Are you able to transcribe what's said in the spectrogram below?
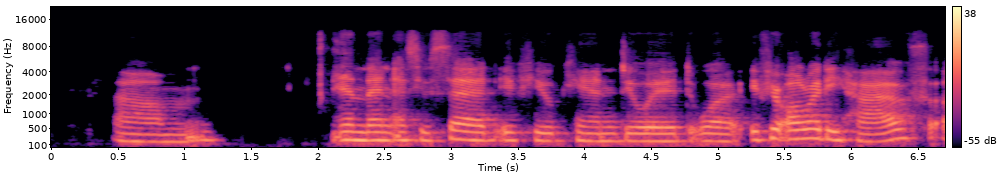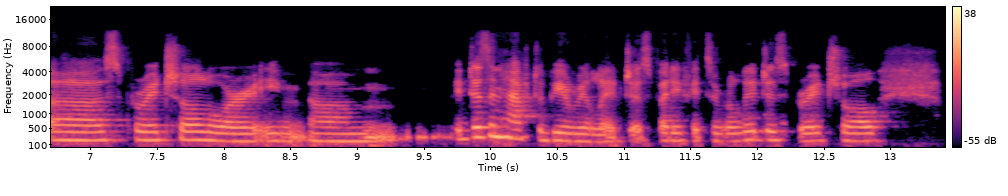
Um, and then as you said if you can do it if you already have a spiritual or um, it doesn't have to be religious but if it's a religious spiritual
